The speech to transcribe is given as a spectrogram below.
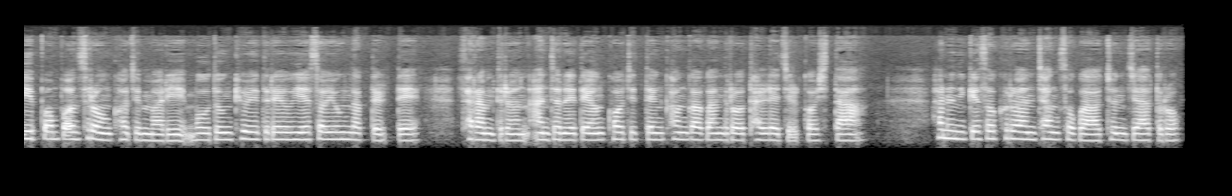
이 뻔뻔스러운 거짓말이 모든 교회들에 의해서 용납될 때 사람들은 안전에 대한 거짓된 감각 안으로 달래질 것이다. 하느님께서 그러한 장소가 존재하도록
